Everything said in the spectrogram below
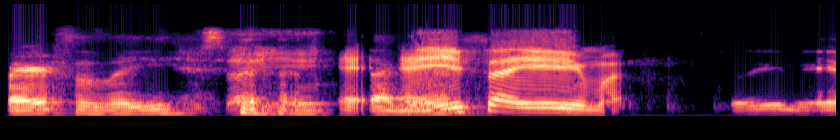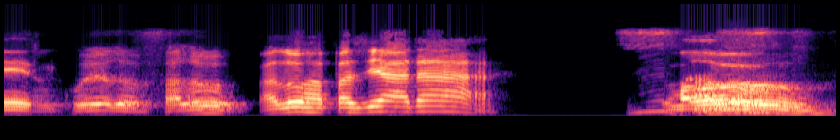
persas aí. Isso aí? É, é isso aí, mano. Aí mesmo. Tranquilo. Falou. Falou, rapaziada. Falou. Falou!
